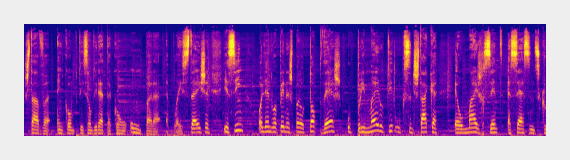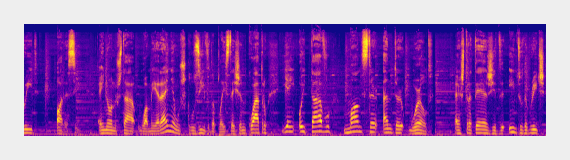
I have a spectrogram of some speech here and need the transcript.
estava em competição direta com um para a PlayStation, e assim, olhando apenas para o top 10, o primeiro título que se destaca é o mais recente Assassin's Creed Odyssey. Em nono está o Homem-Aranha, um exclusivo da PlayStation 4, e em oitavo, Monster Hunter World. A estratégia de Into the Breach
